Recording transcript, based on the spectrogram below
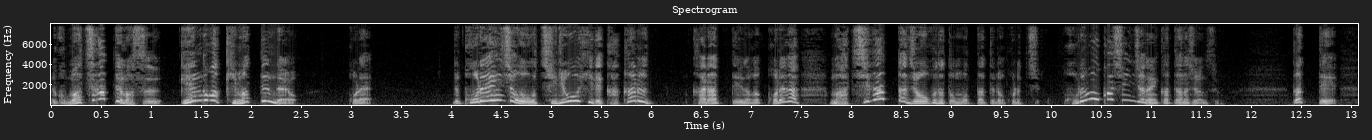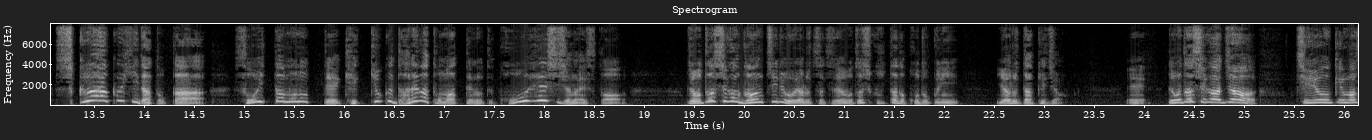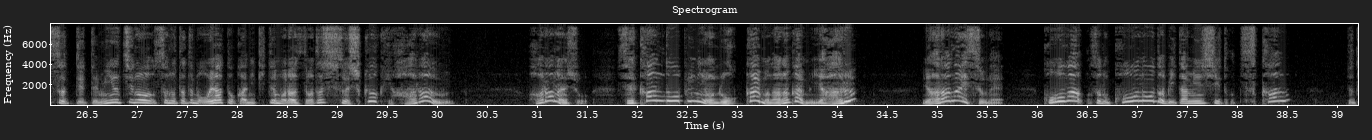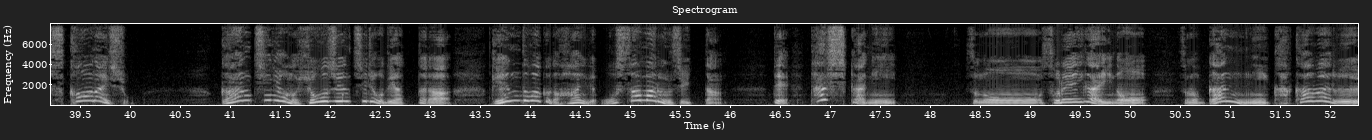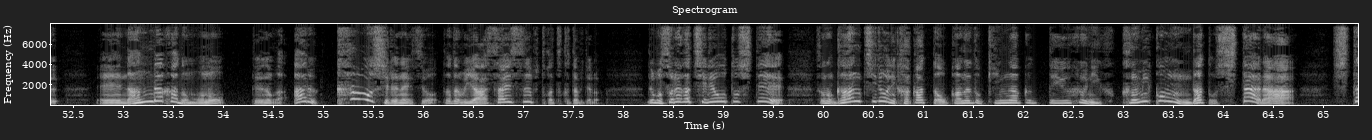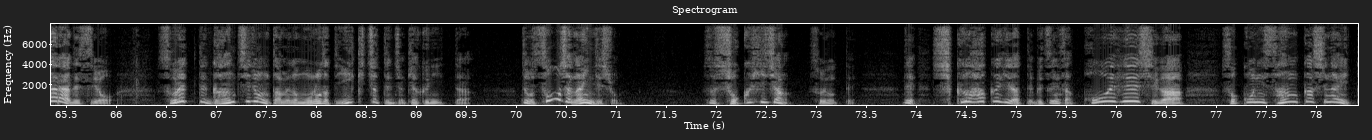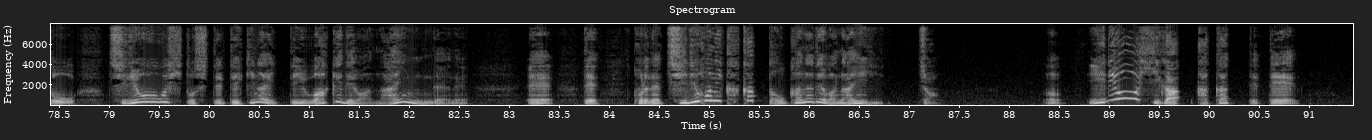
これ間違ってます？限度額決まってんだよ。これ。で、これ以上治療費でかかるからっていうのが、これが間違った情報だと思ったっていうのは、これ、これはおかしいんじゃないかって話なんですよ。だって、宿泊費だとか、そういったものって結局誰が止まってんのって公平士じゃないですか。じゃあ私が癌治療をやるって言ったら私ただ孤独にやるだけじゃん。ええ。で、私がじゃあ治療を受けますって言って、身内のその例えば親とかに来てもらうって私それ宿泊費払う？払わないでしょ？セカンドオピニオン6回も7回もやる？やらないっすよね。高が、その高濃度ビタミン C とか使う？使わないでしょ癌治療の標準治療でやったら、限度額の範囲で収まるんですよ、一旦。で、確かに、その、それ以外の、その、癌に関わる、えー、何らかのものっていうのがあるかもしれないですよ。例えば野菜スープとか作ったみたいな。でもそれが治療として、その癌治療にかかったお金と金額っていう風に組み込むんだとしたら、したらですよ。それって癌治療のためのものだって言い切っちゃってんじゃん、逆に言ったら。でもそうじゃないんでしょ。それ食費じゃん、そういうのって。で、宿泊費だって別にさ、公平士がそこに参加しないと治療費としてできないっていうわけではないんだよね。えー、で、これね、治療にかかったお金ではない。医療費がかかってて、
